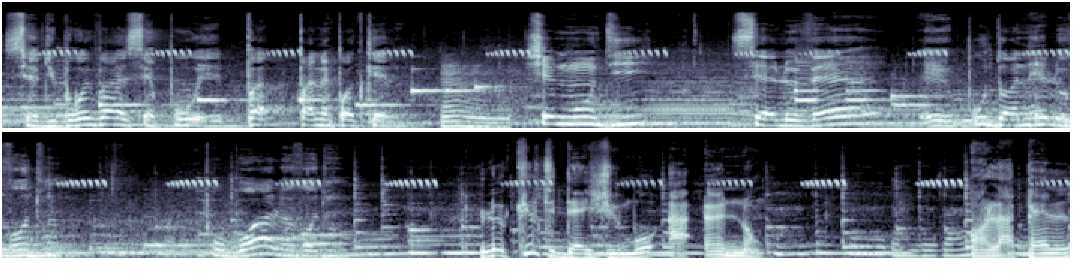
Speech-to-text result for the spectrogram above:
c'est du breuvage, c'est pour, et pas, pas n'importe quel. Mhm. Chez nous, on dit, c'est le verre et pour donner le vaudou, pour boire le vaudou. Le culte des jumeaux a un nom. On l'appelle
